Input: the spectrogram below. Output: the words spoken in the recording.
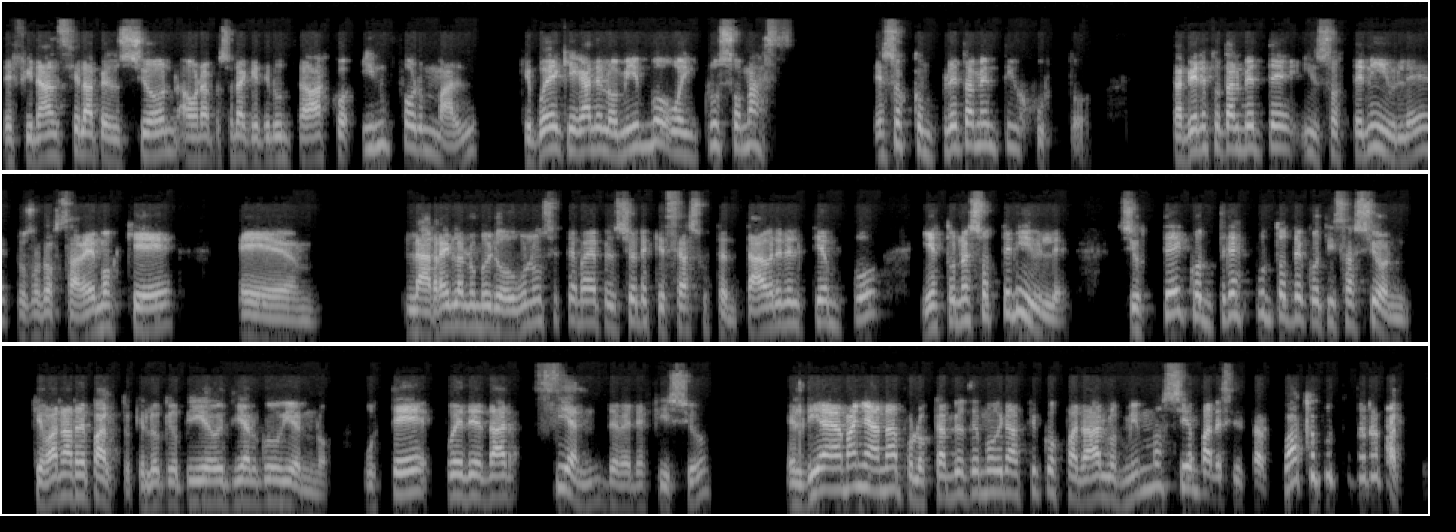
le financie la pensión a una persona que tiene un trabajo informal, que puede que gane lo mismo o incluso más. Eso es completamente injusto. También es totalmente insostenible. Nosotros sabemos que eh, la regla número uno de un sistema de pensiones es que sea sustentable en el tiempo y esto no es sostenible. Si usted con tres puntos de cotización que van a reparto, que es lo que pide hoy día el gobierno, usted puede dar 100 de beneficio, el día de mañana, por los cambios demográficos, para dar los mismos 100 va a necesitar cuatro puntos de reparto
